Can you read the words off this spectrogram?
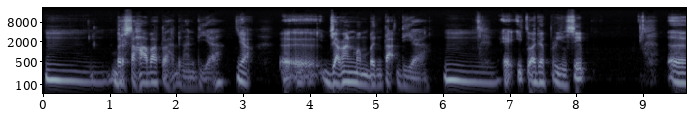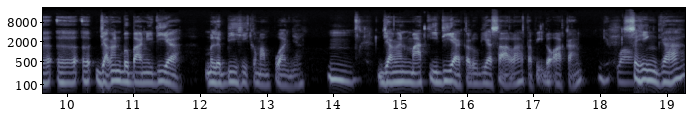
Hmm. Bersahabatlah dengan dia. Ya. Eh, jangan membentak dia. Hmm. Eh, itu ada prinsip eh, eh, eh, jangan bebani dia melebihi kemampuannya. Hmm. Jangan maki dia kalau dia salah, tapi doakan. Wow. Sehingga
